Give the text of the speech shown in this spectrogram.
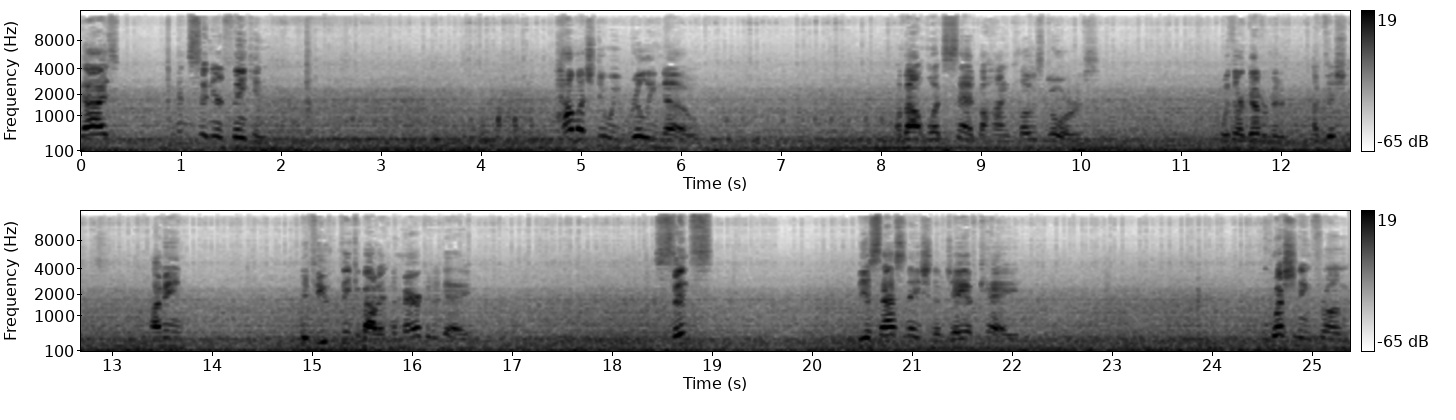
guys, I've been sitting here thinking how much do we really know about what's said behind closed doors with our government officials. I mean, if you think about it in America today, since the assassination of JFK, questioning from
